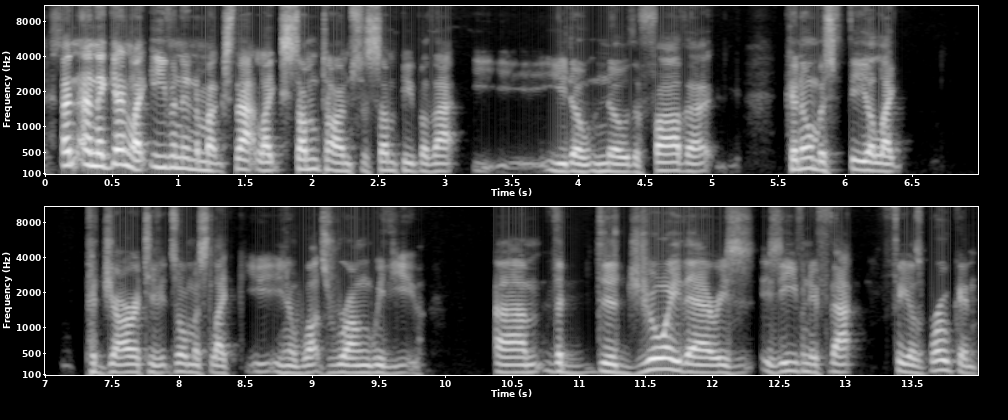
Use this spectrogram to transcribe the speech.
is. And and again, like even in amongst that, like sometimes for some people that you don't know the father can almost feel like pejorative. It's almost like you know what's wrong with you. Um, the the joy there is is even if that feels broken,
